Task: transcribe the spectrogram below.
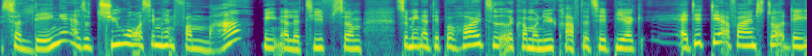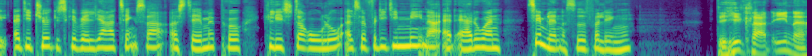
så længe, altså 20 år simpelthen for meget, mener Latif, som, som mener, at det er på høje tid, at der kommer nye kræfter til Birk. Er det derfor, at en stor del af de tyrkiske vælgere har tænkt sig at stemme på Kılıçdaroğlu, altså fordi de mener, at Erdogan simpelthen har siddet for længe? Det er helt klart en af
